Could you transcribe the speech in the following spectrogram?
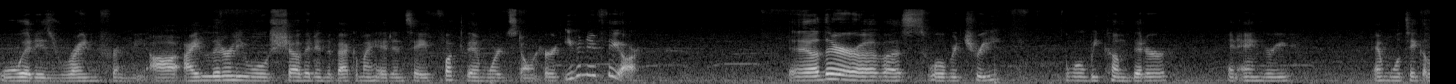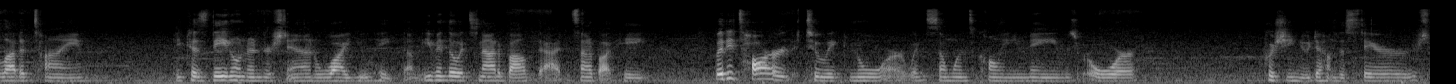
what is right in front of me. I literally will shove it in the back of my head and say, fuck them, words don't hurt, even if they are. The other of us will retreat, will become bitter and angry, and will take a lot of time because they don't understand why you hate them, even though it's not about that. It's not about hate. But it's hard to ignore when someone's calling you names or pushing you down the stairs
